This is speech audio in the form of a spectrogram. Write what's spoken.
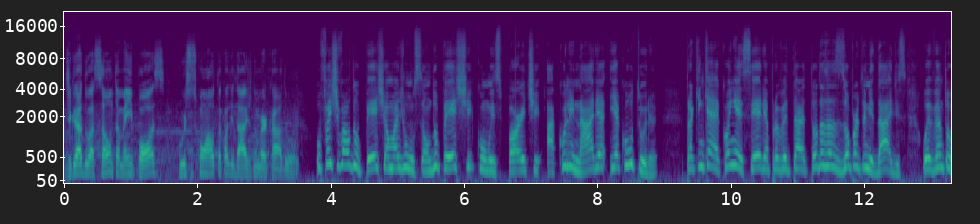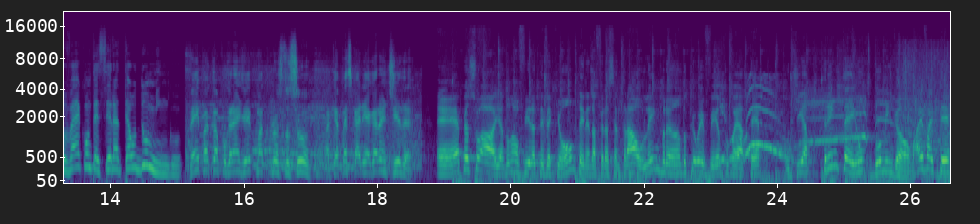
de graduação também e pós, cursos com alta qualidade no mercado hoje. O Festival do Peixe é uma junção do peixe com o esporte, a culinária e a cultura. Para quem quer conhecer e aproveitar todas as oportunidades, o evento vai acontecer até o domingo. Vem para Campo Grande, vem para Mato Grosso do Sul. Aqui a pescaria é garantida. É, pessoal, e a Dona Alvira teve aqui ontem, né, na Feira Central, lembrando que o evento vai até o dia 31, domingão. Aí vai ter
